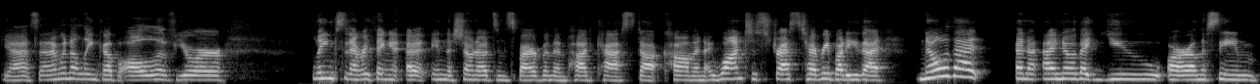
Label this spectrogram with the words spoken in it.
Yes and i'm going to link up all of your links and everything uh, in the show notes inspiredwomenpodcast.com and i want to stress to everybody that know that and i know that you are on the same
